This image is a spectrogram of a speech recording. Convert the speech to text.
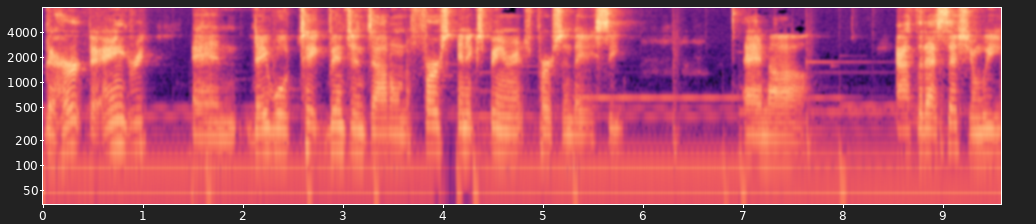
They're hurt, they're angry, and they will take vengeance out on the first inexperienced person they see. And uh, after that session, we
